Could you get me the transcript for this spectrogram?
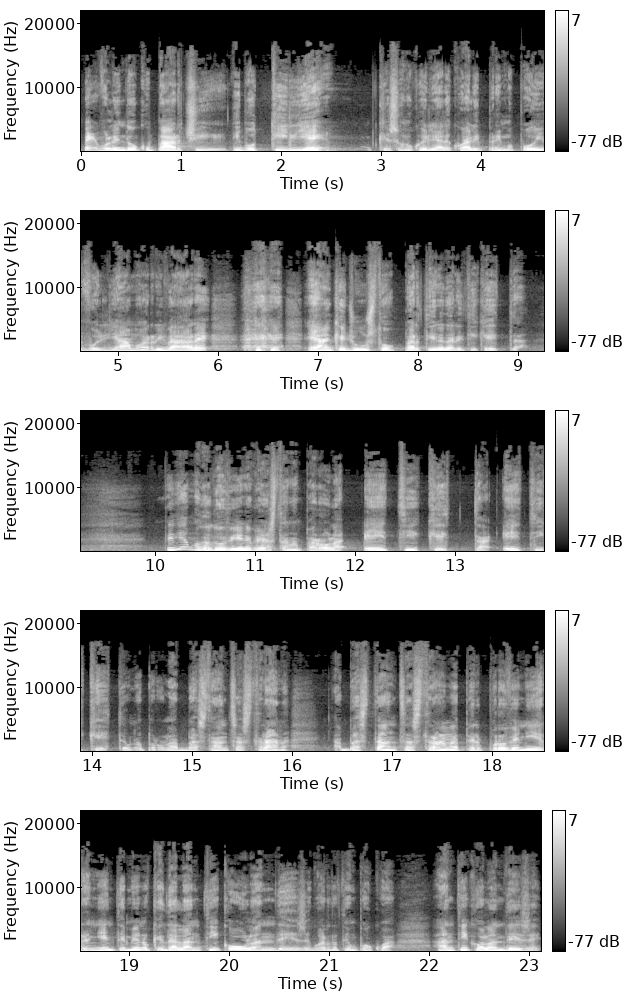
Beh, volendo occuparci di bottiglie, che sono quelle alle quali prima o poi vogliamo arrivare, è anche giusto partire dall'etichetta. Vediamo da dove viene questa parola etichetta. Etichetta è una parola abbastanza strana, abbastanza strana per provenire niente meno che dall'antico olandese. Guardate un po' qua. Antico olandese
